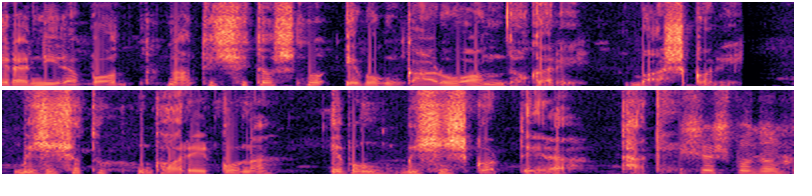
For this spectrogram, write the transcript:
এরা নিরাপদ নাতিশীতোষ্ণ এবং গাঢ় অন্ধকারে বাস করে। বিশেষত ঘরের কোনা এবং বিশেষ গর্তে এরা থাকে। শেষ পর্যন্ত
